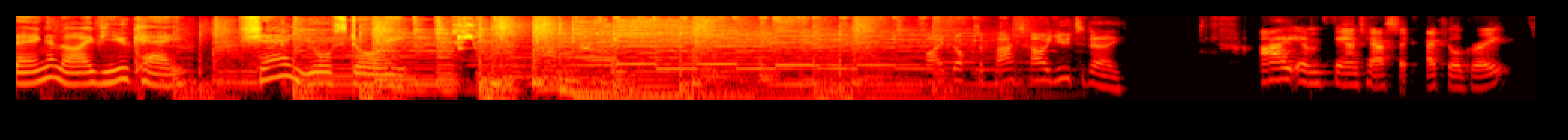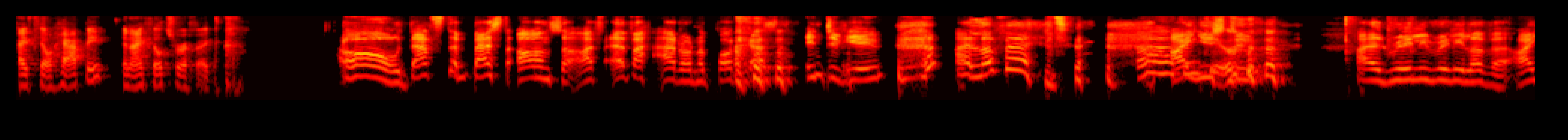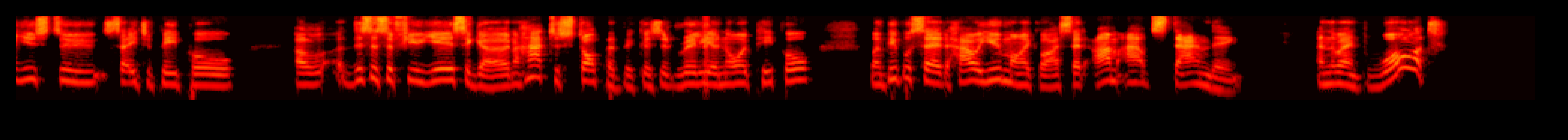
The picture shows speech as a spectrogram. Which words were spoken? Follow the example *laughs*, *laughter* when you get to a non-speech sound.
Staying Alive UK. Share your story. Hi, Dr. Pat. How are you today? I am fantastic. I feel great. I feel happy and I feel terrific. Oh, that's the best answer I've ever had on a podcast *laughs* interview. I love it. Oh, I used you. to, *laughs* I really, really love it. I used to say to people, uh, this is a few years ago, and I had to stop it because it really annoyed people. When people said, how are you, Michael? I said, I'm outstanding. And they went, what?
